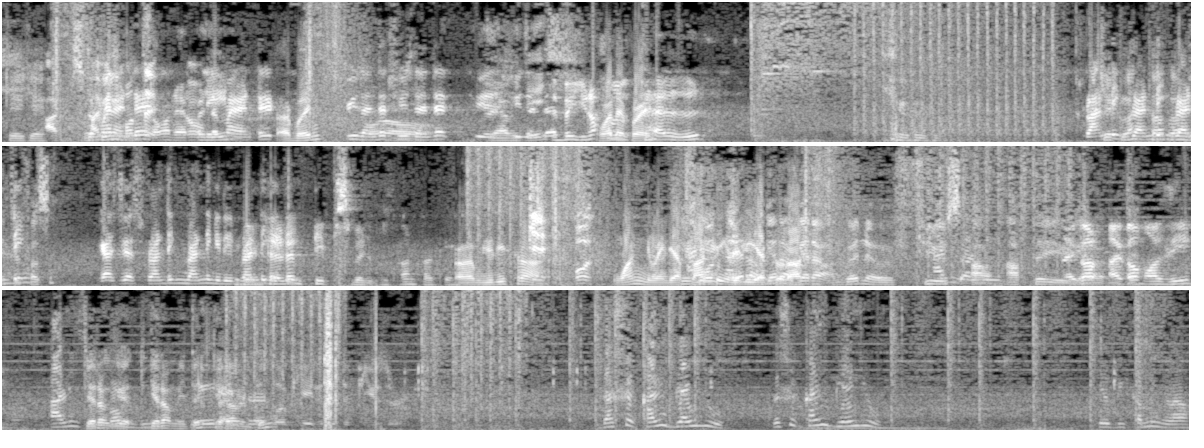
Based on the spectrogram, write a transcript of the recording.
Okay, okay. I- Stop I mean, it. wanted- entered. no, Referee entered. Urban Fuse entered, fuse entered. Fuse Yeah, fuse we entered. Eh, but you're not What supposed to tell. Planting, planting, plant, plant planting. first. Guys, just planting, planting, it is You can planting. tell them tips, but we can't talk. um, Yudhishthira Okay, both. one when they are planting ready you have to rush. I'm gonna fuse out after you. I got, I got Mozzie. Get out, get, get out, Mitten, get out, Mitten. Located the diffuser. That's it, Kali behind you. That's it, Kali behind you. They'll be coming lah.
